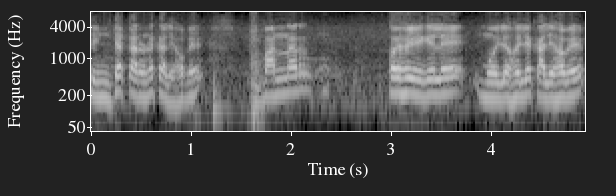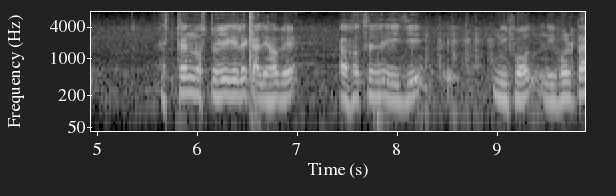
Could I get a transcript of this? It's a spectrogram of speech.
তিনটা কারণে কালি হবে। বান্নার ক্ষয় হয়ে গেলে, ময়লা হইলে কালি হবে। স্ট্যান্ড নষ্ট হয়ে গেলে কালি হবে। আর হচ্ছে এই যে নিফল, নিফলটা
